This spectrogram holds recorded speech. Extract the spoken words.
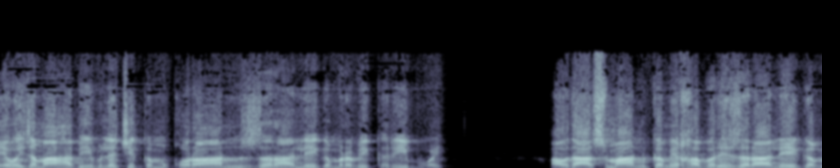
ای وایی زما حبیب له چې کم قرآن زرا لیګم رب کریم وایی او د آسمان کم خبر زرا لیګم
